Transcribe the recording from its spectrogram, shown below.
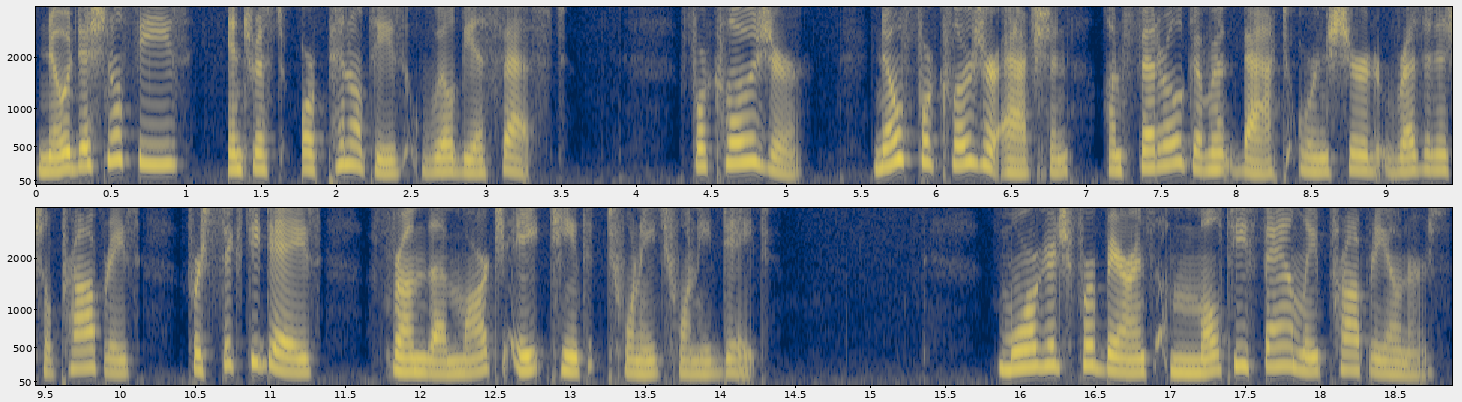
No additional fees, interest, or penalties will be assessed. Foreclosure. No foreclosure action on federal government backed or insured residential properties for 60 days from the March 18, 2020 date. Mortgage forbearance multifamily property owners.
